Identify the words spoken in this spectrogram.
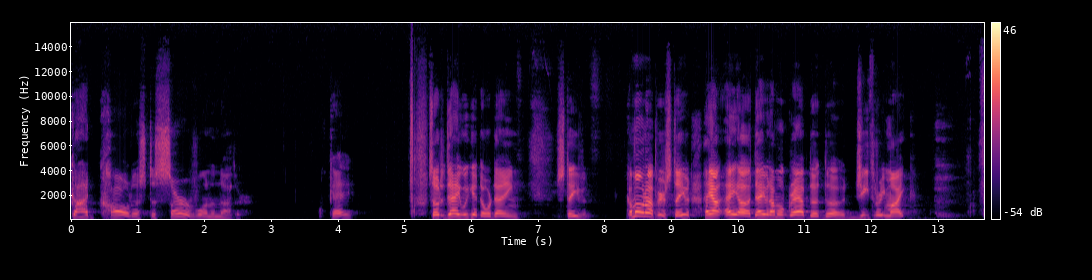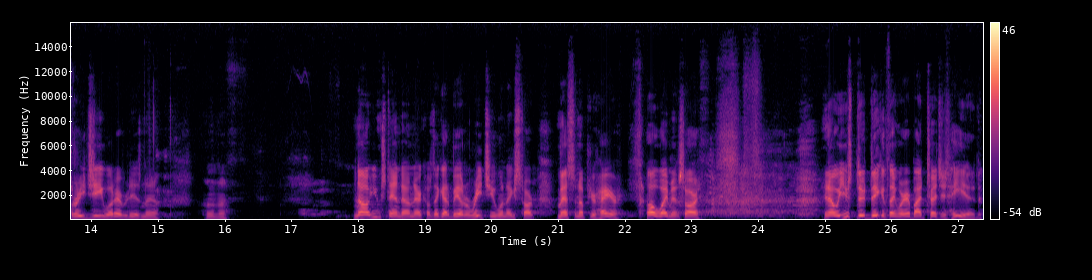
God called us to serve one another. Okay? So today we get to ordain Stephen. Come on up here, Stephen. Hey, uh, hey, uh, David, I'm gonna grab the, the G3 mic, 3G, whatever it is now. I don't know. No, you can stand down there because they got to be able to reach you when they start messing up your hair. Oh, wait a minute, sorry. you know, we used to do deacon thing where everybody touches head,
